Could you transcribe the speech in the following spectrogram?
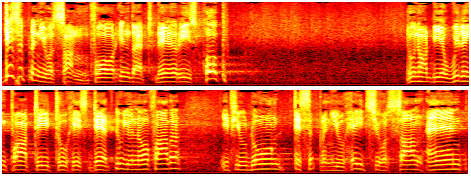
Discipline your son, for in that there is hope. Do not be a willing party to his death. Do you know, Father? If you don't discipline, you hate your son and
